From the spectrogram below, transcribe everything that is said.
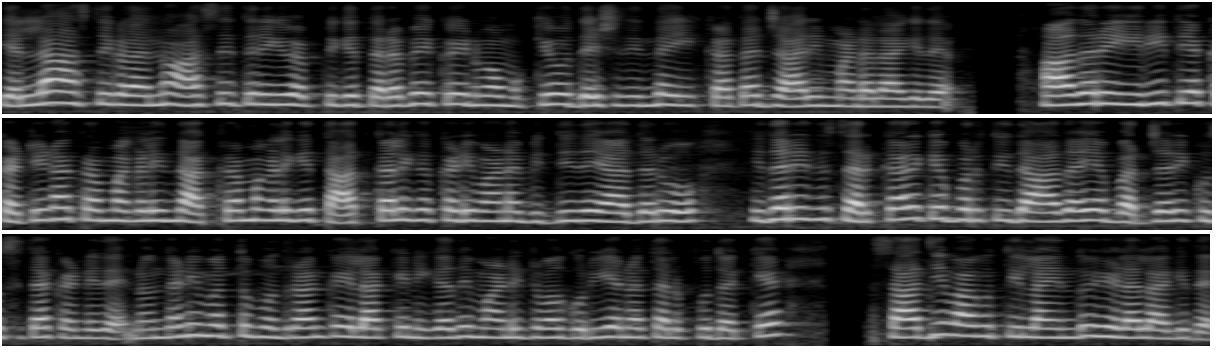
ಎಲ್ಲ ಆಸ್ತಿಗಳನ್ನು ಆಸ್ತಿ ತೆರಿಗೆ ವ್ಯಾಪ್ತಿಗೆ ತರಬೇಕು ಎನ್ನುವ ಮುಖ್ಯ ಉದ್ದೇಶದಿಂದ ಈ ಖಾತಾ ಜಾರಿ ಮಾಡಲಾಗಿದೆ. ಆದರೆ ಈ ರೀತಿಯ ಕಠಿಣ ಕ್ರಮಗಳಿಂದ ಅಕ್ರಮಗಳಿಗೆ ತಾತ್ಕಾಲಿಕ ಕಡಿವಾಣ ಬಿದ್ದಿದೆಯಾದರೂ ಇದರಿಂದ ಸರ್ಕಾರಕ್ಕೆ ಬರುತ್ತಿದ್ದ ಆದಾಯ ಭರ್ಜರಿ ಕುಸಿತ ಕಂಡಿದೆ. ನೋಂದಣಿ ಮತ್ತು ಮುದ್ರಾಂಕ ಇಲಾಖೆ ನಿಗದಿ ಮಾಡಿರುವ ಗುರಿಯನ್ನು ತಲುಪುವುದಕ್ಕೆ ಸಾಧ್ಯವಾಗುತ್ತಿಲ್ಲ ಎಂದು ಹೇಳಲಾಗಿದೆ.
